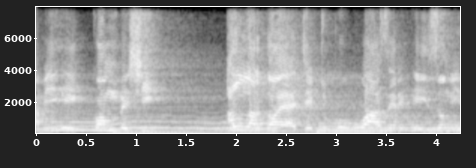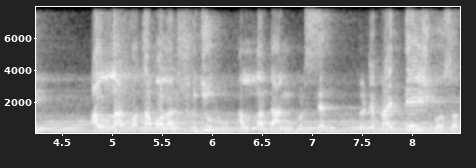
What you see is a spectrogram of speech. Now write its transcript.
আমি এই কম বেশি আল্লাহর দয়া যেটুকু ওয়াজের এই জমিন, আল্লাহর কথা বলার সুযোগ আল্লাহ দান করছেন। তো এটা প্রায় তেইশ বছর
